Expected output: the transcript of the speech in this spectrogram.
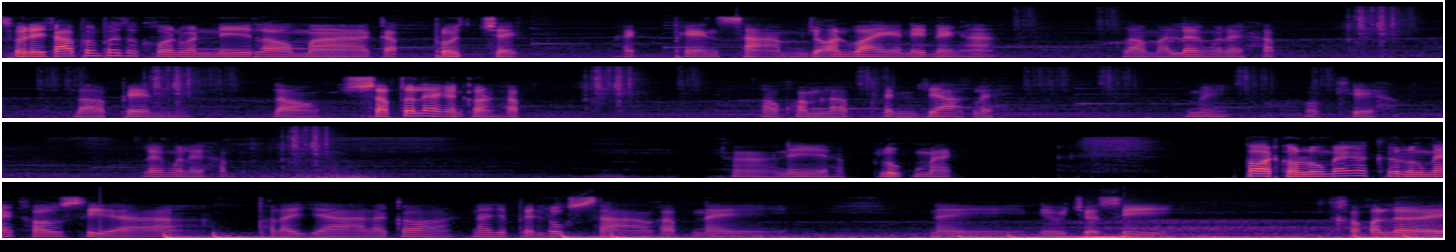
สวัสดีครับเพื่อนๆทุกคนวันนี้เรามากับโปรเจกต์ Hack Pain 3 ย้อนวัยกันนิดนึงฮะ เรามาเริ่มกันเลยครับ เราเป็นลองชัปเตอร์แรกกันก่อนครับ เอาความลับเป็นยากเลย ไม่โอเคครับ เริ่มกันเลยครับ อ่า นี่ครับลุงแม็กประวัติของลุงแม็กก็คือลุงแม็กเขาเสียภรรยาแล้วก็น่าจะเป็นลูกสาวครับในในนิวเจอร์ซีย์เขาก็เลย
